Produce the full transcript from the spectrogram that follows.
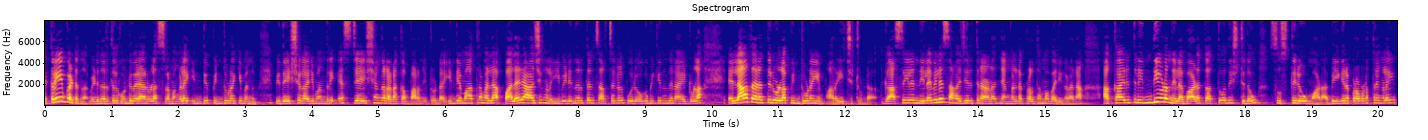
എത്രയും പെട്ടെന്ന് വെടിനിർത്തൽ കൊണ്ടുവരാനുള്ള ശ്രമങ്ങളെ ഇന്ത്യ പിന്തുണയ്ക്കുമെന്നും വിദേശകാര്യമന്ത്രി എസ് ജയശങ്കർ അടക്കം പറഞ്ഞിട്ടുണ്ട്. ഇന്ത്യ മാത്രമല്ല പല രാജ്യങ്ങളും ഈ വെടിനിർത്തൽ ചർച്ചകൾ പുരോഗമിക്കുന്നതിനായിട്ടുള്ള എല്ലാ തരത്തിലുള്ള പിന്തുണയും അറിയിച്ചിട്ടുണ്ട്. ഗാസയിലെ നിലവിലെ സാഹചര്യത്തിലാണ് ഞങ്ങളുടെ പ്രഥമ പരിഗണന. അക്കാര്യത്തിൽ ഇന്ത്യയുടെ നിലപാട് തത്വധിഷ്ഠിതവും സുസ്ഥിരവുമാണ്. ഭീകരപ്രവർത്തനങ്ങളെയും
